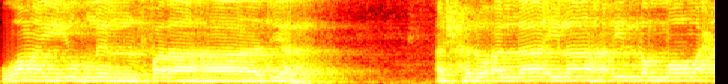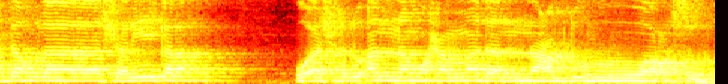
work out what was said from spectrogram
ومن يضلل فلا هادي له. أشهد أن لا إله إلا الله وحده لا شريك له وأشهد أن محمدا عبده ورسوله.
